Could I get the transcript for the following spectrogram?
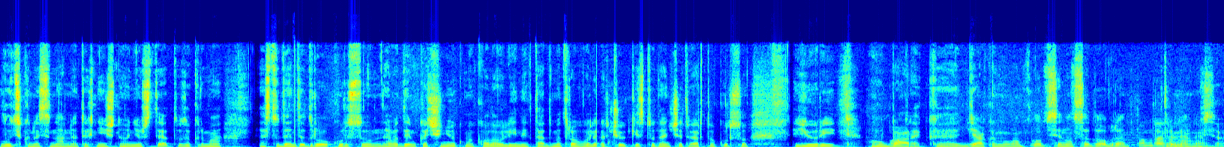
Луцького національного технічного університету, зокрема студенти другого курсу Вадим Каченюк, Микола Олійник та Дмитро Голярчук і студент четвертого курсу Юрій Губарик. Дякуємо вам, хлопці, на все добре. Тримаємося.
